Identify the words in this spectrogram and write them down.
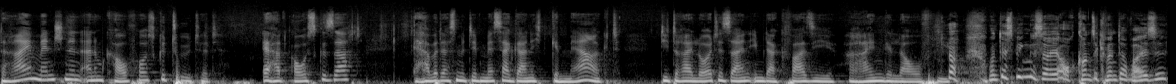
drei Menschen in einem Kaufhaus getötet. Er hat ausgesagt, er habe das mit dem Messer gar nicht gemerkt. Die drei Leute seien ihm da quasi reingelaufen. Ja, und deswegen ist er ja auch konsequenterweise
